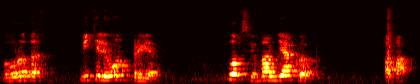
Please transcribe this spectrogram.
по воротах. Вітя Леон, привіт. Хлопці, вам дякую. Па-па.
